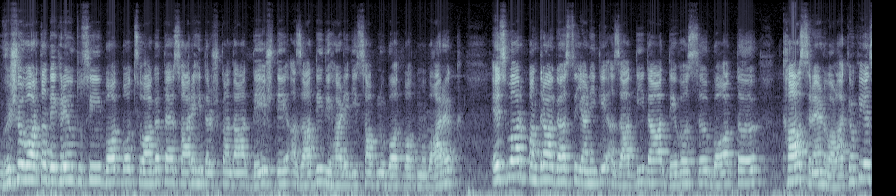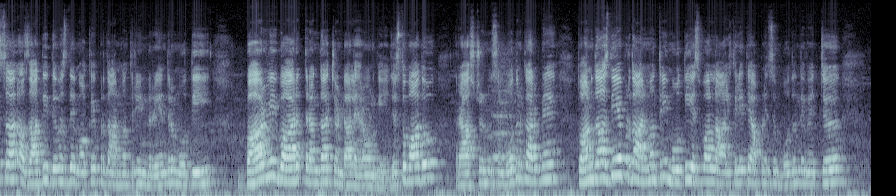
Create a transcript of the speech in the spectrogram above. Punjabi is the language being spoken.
ਵਿਸ਼ਵ ਵਾਰਤਾ ਦੇਖ ਰਹੇ ਹੋ ਤੁਸੀਂ ਬਹੁਤ-ਬਹੁਤ ਸਵਾਗਤ ਹੈ ਸਾਰੇ ਹੀ ਦਰਸ਼ਕਾਂ ਦਾ, ਦੇਸ਼ ਦੇ ਆਜ਼ਾਦੀ ਦਿਹਾੜੇ ਦੀ ਸਭ ਨੂੰ ਬਹੁਤ-ਬਹੁਤ ਮੁਬਾਰਕ। ਇਸ ਵਾਰ 15 ਅਗਸਤ ਯਾਨੀ ਕਿ ਆਜ਼ਾਦੀ ਦਾ ਦਿਵਸ ਬਹੁਤ ਖਾਸ ਰਹਿਣ ਵਾਲਾ, ਕਿਉਂਕਿ ਇਸ ਸਾਲ ਆਜ਼ਾਦੀ ਦਿਵਸ ਦੇ ਮੌਕੇ ਪ੍ਰਧਾਨ ਮੰਤਰੀ ਨਰਿੰਦਰ ਮੋਦੀ 12ਵੀਂ ਵਾਰ ਤਿਰੰਗਾ ਝੰਡਾ ਲਹਿਰਾਉਣਗੇ। ਜਿਸ ਤੋਂ ਬਾਅਦ ਉਹ ਰਾਸ਼ਟਰ ਨੂੰ ਸੰਬੋਧਨ ਕਰਨਗੇ। ਤੁਹਾਨੂੰ ਦੱਸ ਦਈਏ, ਪ੍ਰਧਾਨ ਮੰਤਰੀ ਮੋਦੀ ਇਸ ਵਾਰ ਲਾਲ ਕਿਲੇ ਤੇ ਆਪਣੇ ਸੰਬੋਧਨ ਦੇ ਵਿੱਚ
